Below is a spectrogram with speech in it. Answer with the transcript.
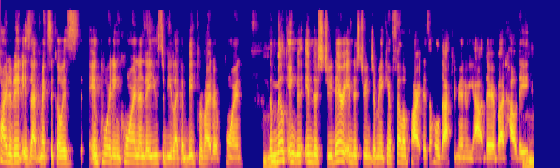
part of it is that Mexico is importing corn and they used to be like a big provider of corn. Mm-hmm. The milk in- industry, dairy industry in Jamaica fell apart. There's a whole documentary out there about how they mm-hmm.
